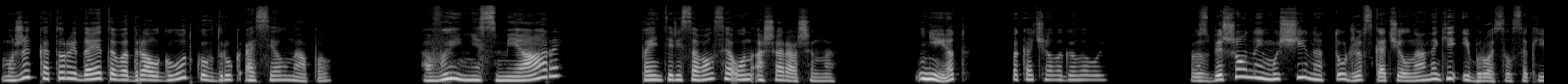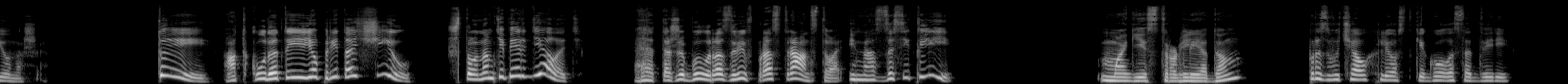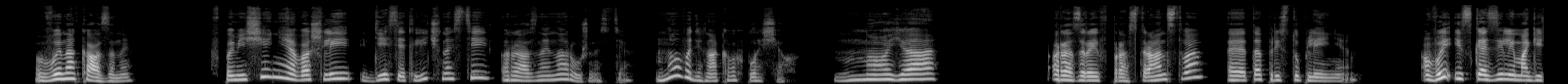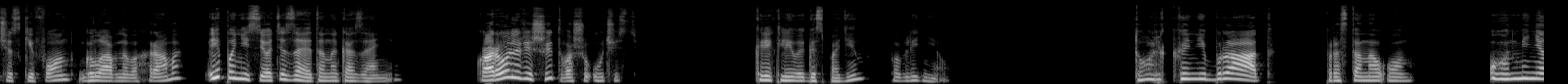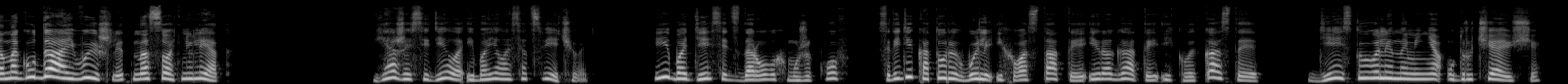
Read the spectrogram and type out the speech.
Мужик, который до этого драл глотку, вдруг осел на пол. «А вы не с Миары?» — поинтересовался он ошарашенно. «Нет», — покачала головой. Взбешенный мужчина тут же вскочил на ноги и бросился к юноше. «Ты! Откуда ты ее притащил? Что нам теперь делать? Это же был разрыв пространства, и нас засекли!» «Магистр Ледан?» — прозвучал хлесткий голос от двери. «Вы наказаны». В помещение вошли десять личностей разной наружности, но в одинаковых плащах. «Но я...» Разрыв пространства – это преступление. Вы исказили магический фон главного храма и понесете за это наказание. Король решит вашу участь. Крикливый господин побледнел. «Только не брат!» – простонал он. «Он меня на Гудай вышлет на сотню лет!» Я же сидела и боялась отсвечивать, ибо десять здоровых мужиков среди которых были и хвостатые, и рогатые, и клыкастые, действовали на меня удручающе.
